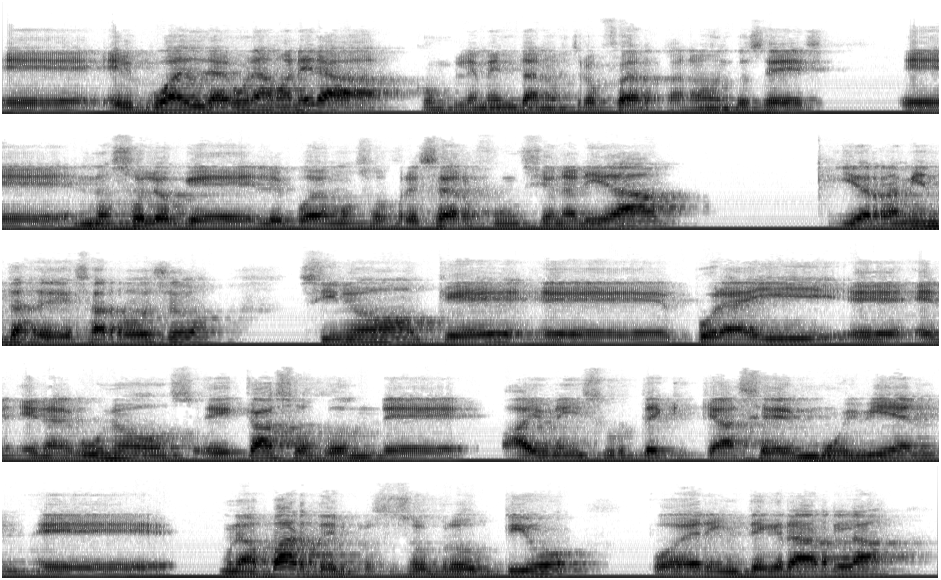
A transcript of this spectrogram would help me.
eh, el cual de alguna manera complementa nuestra oferta, ¿no? Entonces, eh, no solo que le podemos ofrecer funcionalidad y herramientas de desarrollo, sino que eh, por ahí, en, algunos casos donde hay una Insurtech que hace muy bien una parte del proceso productivo, poder integrarla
